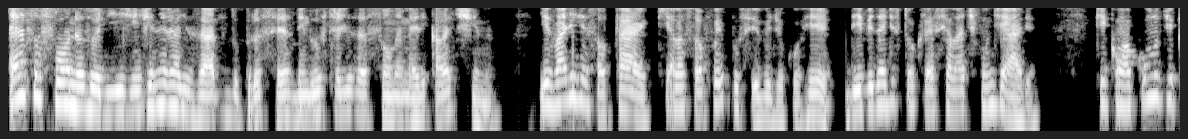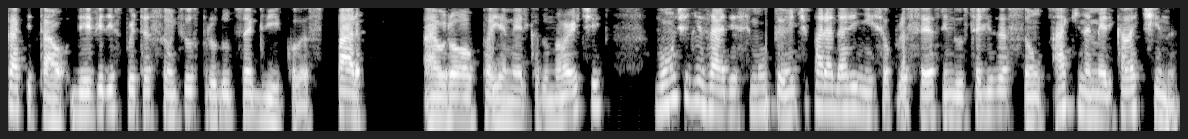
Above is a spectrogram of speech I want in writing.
essas foram as origens generalizadas do processo de industrialização na América Latina. E vale ressaltar que ela só foi possível de ocorrer devido à aristocracia latifundiária, que com o acúmulo de capital devido à exportação de seus produtos agrícolas para a Europa e América do Norte, vão utilizar desse montante para dar início ao processo de industrialização aqui na América Latina.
